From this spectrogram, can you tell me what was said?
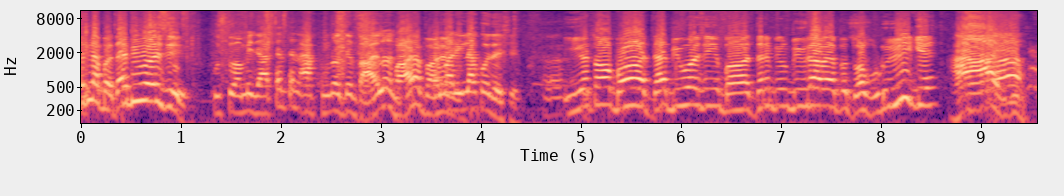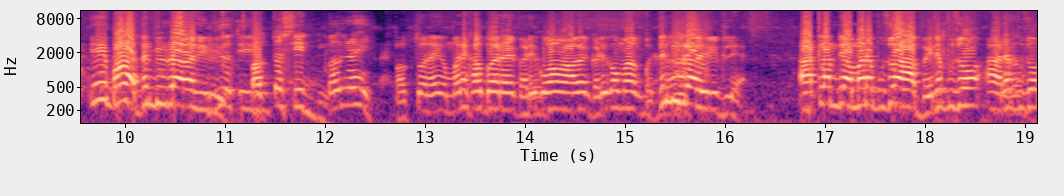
એટલે બધા બી હોય છે. કુશું અમે જાતા હતા ને આ ખૂણો તે ભાયલો ભાળે. ઇલાકો દેશે ઈએ તો બધા બીવો છે એ બધાને બીવ- બીવરાવે તો ભૂડું જોઈ કે? હા એ બધાને બીવરાવે છે એ. પગ તો સીધ પગ નહીં. ભક્તો નહીં મને ખબર હે ઘડી કોમ આવે ઘડી કોવામાં બધાને બીવરાવે છે એટલે આટલામાંથી અમારે પૂછો આ ભાઈને પૂછો આને પૂછો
